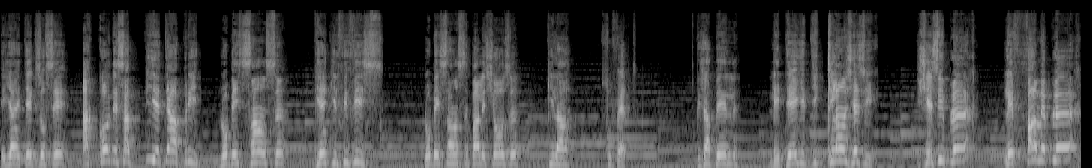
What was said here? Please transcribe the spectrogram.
ayant été exaucé, à cause de sa piété a pris l'obéissance, bien qu'il fût fils, l'obéissance par les choses qu'il a souffertes. Ce que j'appelle les deuils du clan Jésus. Jésus pleure, les femmes pleurent,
